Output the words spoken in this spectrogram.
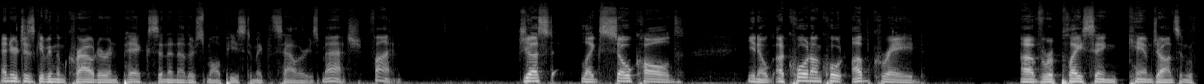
and you're just giving them Crowder and picks and another small piece to make the salaries match, fine. Just like so-called you know, a quote unquote upgrade of replacing Cam Johnson with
